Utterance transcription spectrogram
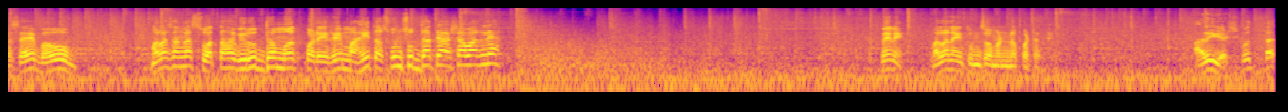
कसं आहे भाऊ? मला सांगा, स्वतः विरुद्ध मत पडेल हे माहीत असून सुद्धा त्या अशा वागल्या? नाही नाही, मला नाही तुमचं पटत. आहे अरे यशवंता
